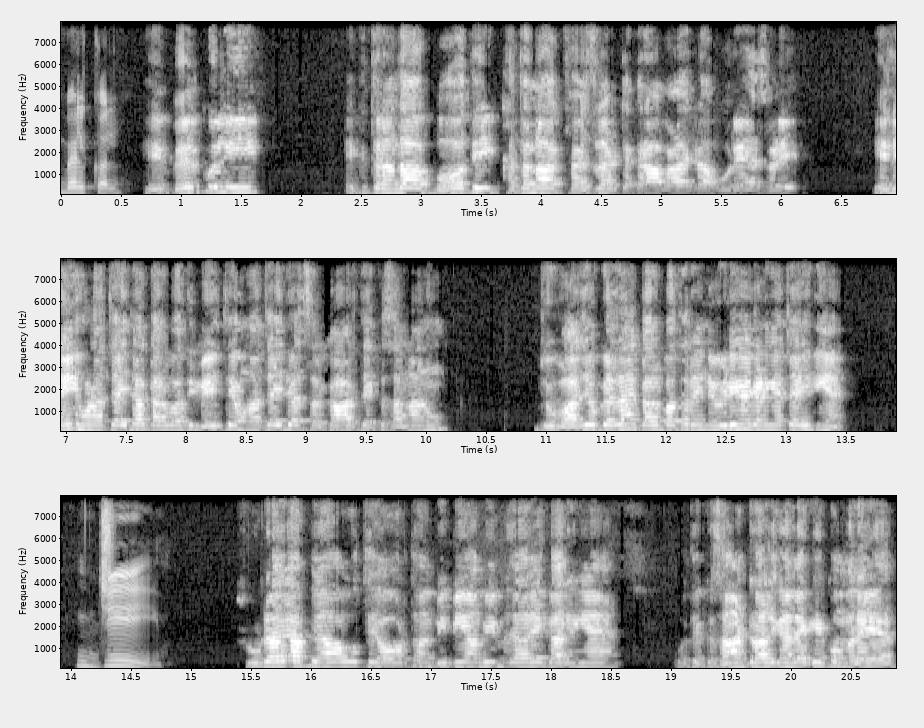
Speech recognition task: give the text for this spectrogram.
ਬਿਲਕੁਲ। ਇਹ ਬਿਲਕੁਲ ਹੀ ਇੱਕ ਤਰ੍ਹਾਂ ਦਾ ਬਹੁਤ ਹੀ ਖਤਰਨਾਕ ਫੈਸਲਾ ਟਕਰਾਅ ਵਾਲਾ ਜਿਹੜਾ ਹੋ ਰਿਹਾ ਇਸ ਵੇਲੇ। ਇਹ ਨਹੀਂ ਹੋਣਾ ਚਾਹੀਦਾ ਗੱਲਬਾਤ ਦੀ ਮੇਜ਼ ਤੇ ਹੋਣਾ ਚਾਹੀਦਾ ਸਰਕਾਰ ਤੇ ਕਿਸਾਨਾਂ ਨੂੰ ਜੋ ਵਾਜਬ ਗੱਲਾਂ ਗੱਲਬਾਤ ਰੇ ਨਿਬੜੀਆਂ ਜਾਣੀਆਂ ਚਾਹੀਦੀਆਂ। ਜੀ। ਛੋਟਾ ਜਿਹਾ ਪੰਜਾਬ ਉੱਥੇ ਔਰਤਾਂ ਬੀਬੀਆਂ ਵੀ ਮੁਜ਼ਾਹਰੇ ਕਰ ਰਹੀਆਂ। ਉੱਥੇ ਕਿਸਾਨ ਟਰਾਲੀਆਂ ਲੈ ਕੇ ਘੁੰਮ ਰਹੇ ਆ।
